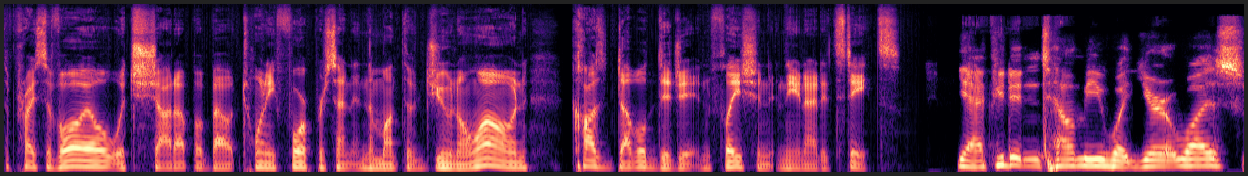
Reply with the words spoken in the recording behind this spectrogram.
The price of oil, which shot up about 24% in the month of June alone, caused double digit inflation in the United States. Yeah, if you didn't tell me what year it was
